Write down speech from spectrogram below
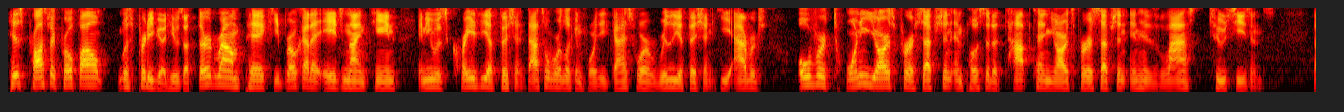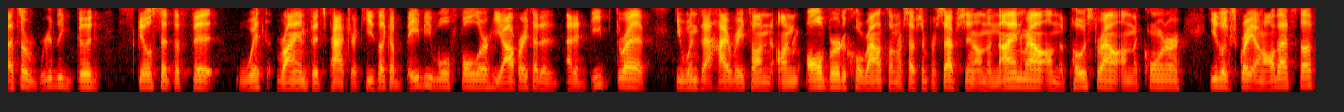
his prospect profile was pretty good. He was a third round pick. He broke out at age 19, and he was crazy efficient. That's what we're looking for. These guys who are really efficient. He averaged over 20 yards per reception and posted a top 10 yards per reception in his last two seasons. That's a really good skill set to fit with Ryan Fitzpatrick. He's like a baby Will Fuller. He operates at a, at a deep threat. He wins at high rates on, on all vertical routes, on reception perception, on the nine route, on the post route, on the corner. He looks great on all that stuff.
